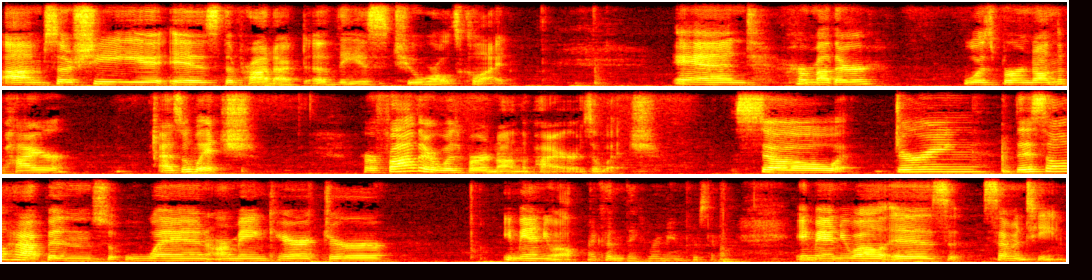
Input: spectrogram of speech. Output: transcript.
Um, so she is the product of these two worlds collide. And her mother was burned on the pyre as a witch. Her father was burned on the pyre as a witch. So during this all happens when our main character Immanuelle, I couldn't think of her name for a second. Immanuelle is 17.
